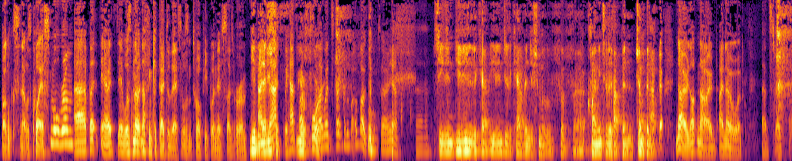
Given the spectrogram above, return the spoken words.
bunks, and that was quite a small room. Uh, but you know, it, it was no nothing compared to this. It wasn't twelve people in this size of a room. Yeah, but and in that said we had we bunks, four. and I went straight for the bottom bunk. So yeah. So you didn't you didn't do the Cav- you didn't do the Cavendish move of uh, climbing to the top and jumping up. No, not no. I, I never would. That's, that's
